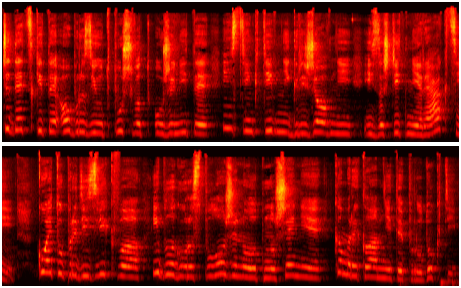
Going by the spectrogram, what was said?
че детските образи отпушват у жените инстинктивни, грижовни и защитни реакции, което предизвиква и благоразположено отношение към рекламните продукти.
